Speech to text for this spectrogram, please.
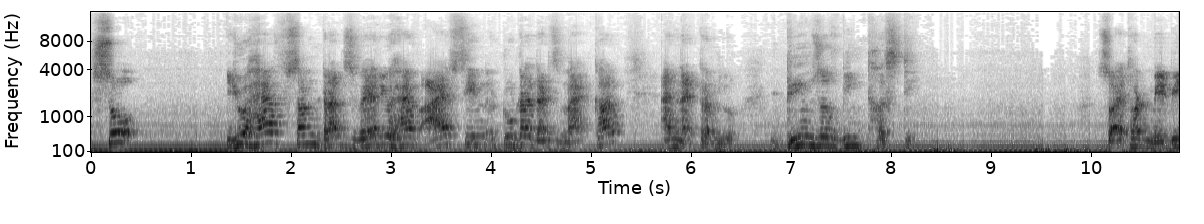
so you have some drugs where you have i have seen two drugs that is mag carb and natrum mur dreams of being thirsty so i thought maybe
